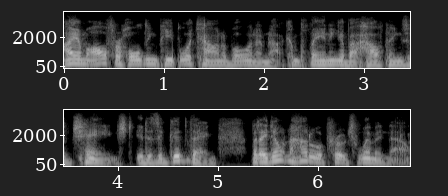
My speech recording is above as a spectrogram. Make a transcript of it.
I am all for holding people accountable and I'm not complaining about how things have changed. It is a good thing, but I don't know how to approach women now.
